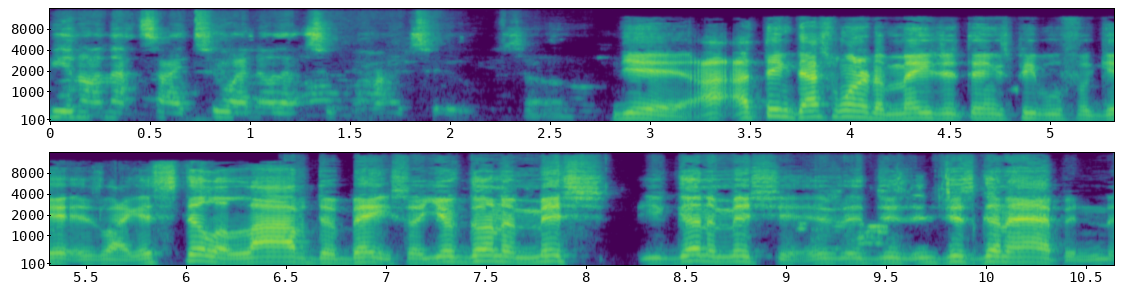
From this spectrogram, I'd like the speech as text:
being on that side too, I know that's super hard too. So yeah, I, I think that's one of the major things people forget is like it's still a live debate. So you're gonna miss, you're gonna miss shit. It, it just, it's just gonna happen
